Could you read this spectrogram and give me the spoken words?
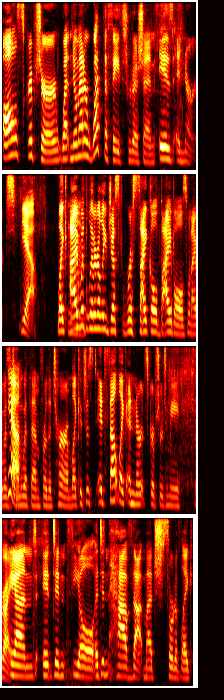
all scripture, what no matter what the faith tradition, is inert. Yeah. Like I would literally just recycle Bibles when I was Mm-hmm. Yeah. done with them for the term. Like it just it felt like inert scripture to me. Right. And it didn't feel it didn't have that much sort of like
